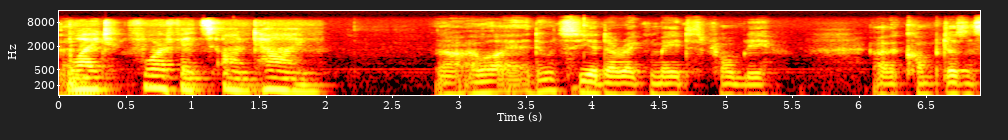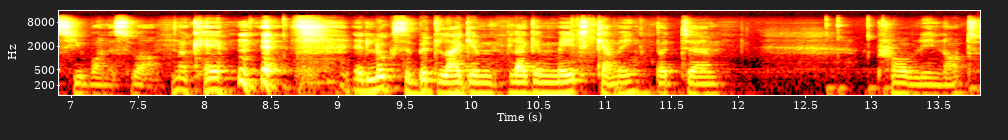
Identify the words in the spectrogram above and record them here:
Then, White forfeits on time. Uh, well, I don't see a direct mate. Probably uh, the comp doesn't see one as well. Okay, it looks a bit like a like a mate coming, but um, probably not.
